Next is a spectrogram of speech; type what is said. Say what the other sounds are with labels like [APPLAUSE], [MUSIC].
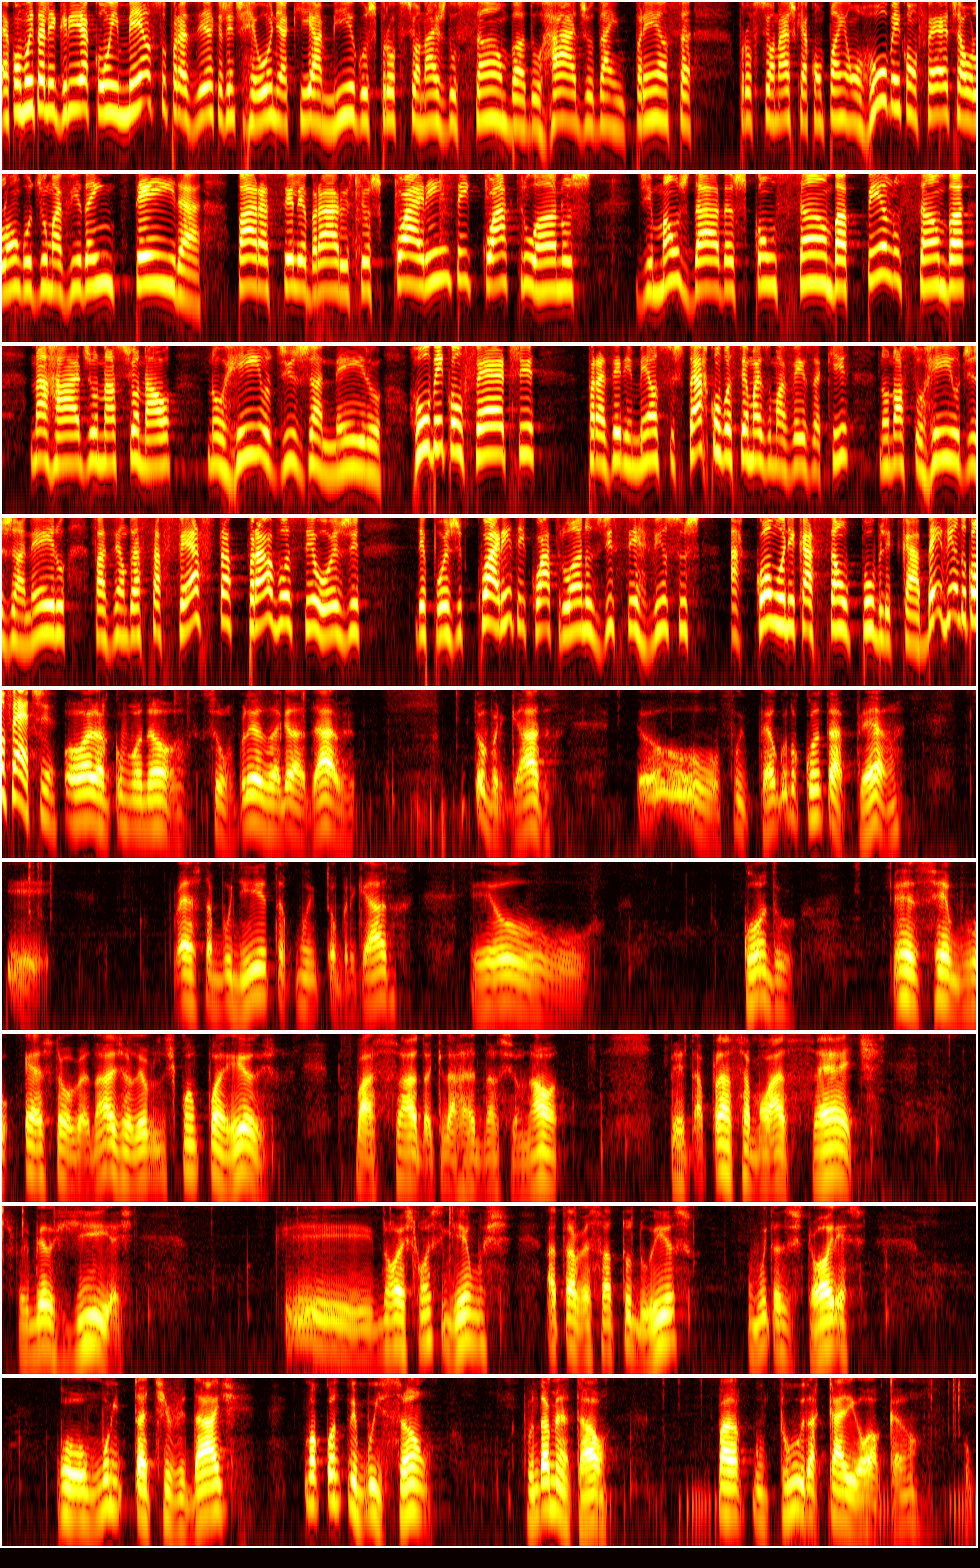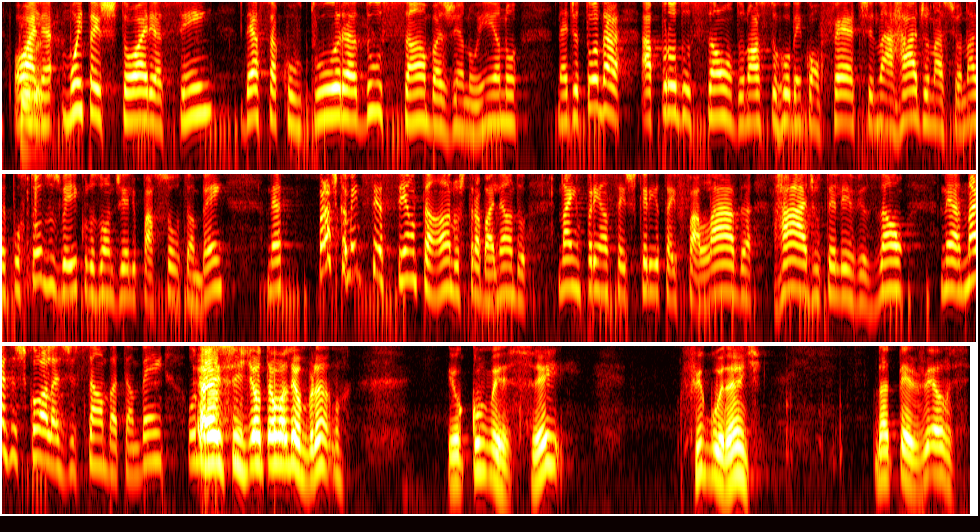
É com muita alegria, com imenso prazer que a gente reúne aqui amigos profissionais do samba, do rádio, da imprensa, profissionais que acompanham Rubem Confete ao longo de uma vida inteira para celebrar os seus 44 anos de mãos dadas com o samba, pelo samba, na Rádio Nacional, no Rio de Janeiro. Rubem Confete, prazer imenso estar com você mais uma vez aqui no nosso Rio de Janeiro, fazendo essa festa para você hoje, depois de 44 anos de serviços à comunicação pública. Bem-vindo, Confete! Ora, como não, surpresa agradável. Muito obrigado. Eu fui pego no contrapé, né? Que festa bonita, muito obrigado. Eu, quando recebo esta homenagem, eu lembro dos companheiros passado aqui da Rádio Nacional, da Praça Moá 7, os primeiros dias, que nós conseguimos atravessar tudo isso, com muitas histórias, com muita atividade, uma contribuição fundamental para a cultura carioca. Não? Olha, muita história, sim, dessa cultura, do samba genuíno, né, de toda a produção do nosso Rubem Confetti na Rádio Nacional e por todos os veículos onde ele passou também. Né, praticamente 60 anos trabalhando na imprensa escrita e falada, rádio, televisão, né, nas escolas de samba também. O é, nosso... Esse dia eu estava lembrando, eu comecei figurante da TV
